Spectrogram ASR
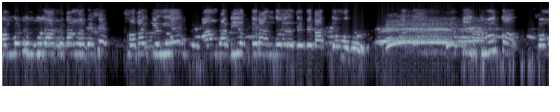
সংগঠনগুলো আছে বাংলাদেশে, সবাইকে নিয়ে আমরা বৃহত্তর আন্দোলনে যেতে বাধ্য হব। অতি দ্রুত শ্রম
